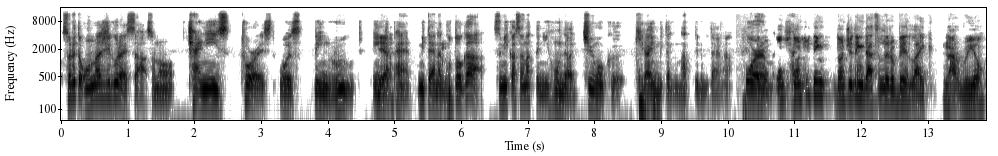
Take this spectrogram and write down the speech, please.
それと同じぐらいさ、その Chinese tourist was being rude in Yeah. Japan みたいなことが積み重なって日本では中国嫌いみたいになってるみたいな。or don't, don't you think don't you think that's a little bit like not real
